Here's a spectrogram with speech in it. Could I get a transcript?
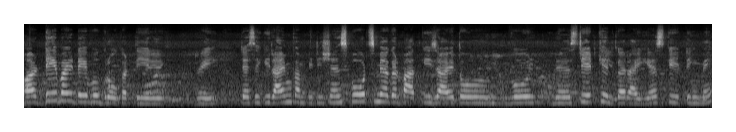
और डे बाय डे वो ग्रो करती रही। जैसे कि राइम कंपटीशन स्पोर्ट्स में अगर बात की जाए तो वो स्टेट खेल कर आई है स्केटिंग में।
